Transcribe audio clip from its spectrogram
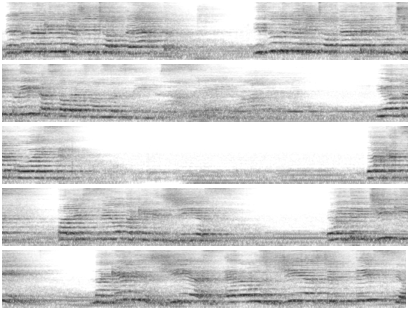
de tudo aquilo que a gente oferta. E tudo que a gente oferta, Ele multiplica sobre as nossas vidas. E outra coisa, Dorcas padeceu naqueles dias. Eu entendi que naqueles dias eram os dias difíceis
